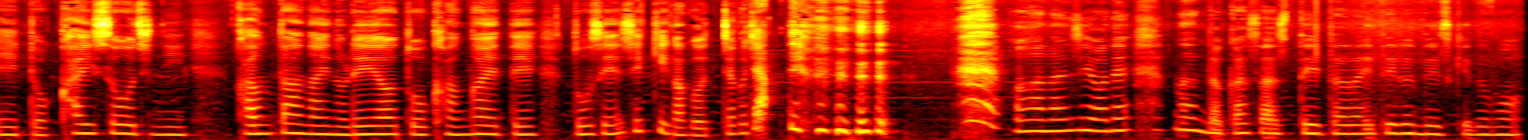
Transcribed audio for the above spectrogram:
えーと、改装時にカウンター内のレイアウトを考えて、動線席がぐっちゃぐちゃっていう お話をね、何度かさせていただいてるんですけども、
